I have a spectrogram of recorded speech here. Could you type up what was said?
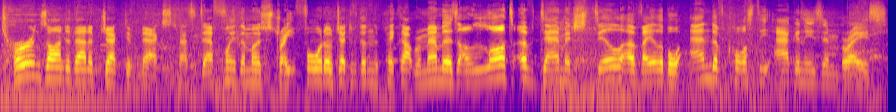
turns onto that objective next. That's definitely the most straightforward objective for them to pick up. Remember, there's a lot of damage still available, and of course, the Agony's Embrace.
